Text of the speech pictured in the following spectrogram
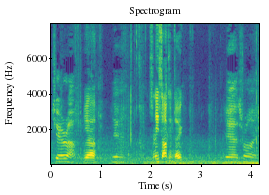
Cheer her up. Yeah. Yeah. It's the least I can do. Yeah, that's right.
